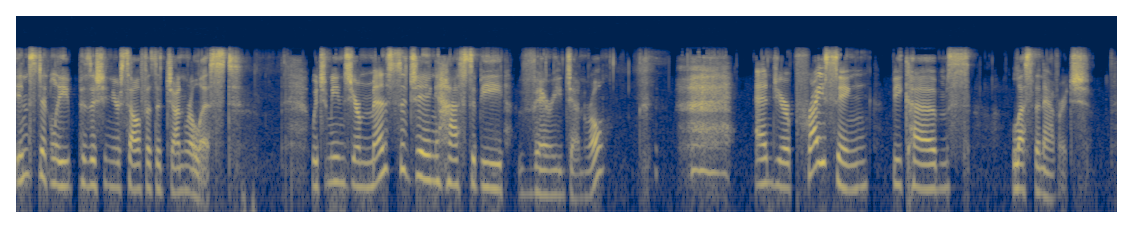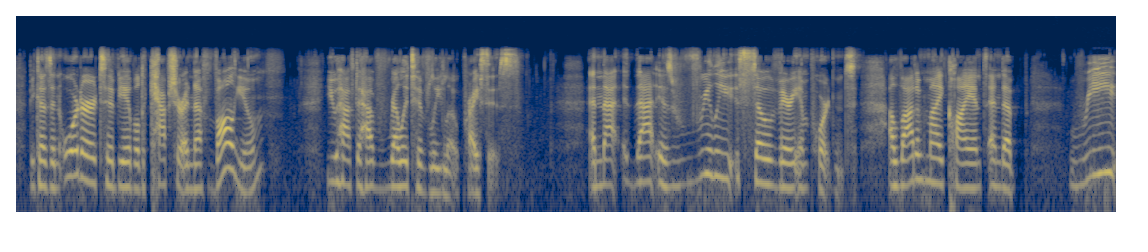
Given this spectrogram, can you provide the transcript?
instantly position yourself as a generalist, which means your messaging has to be very general and your pricing becomes less than average. Because in order to be able to capture enough volume, you have to have relatively low prices and that that is really so very important a lot of my clients end up re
